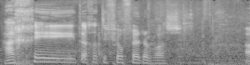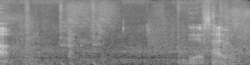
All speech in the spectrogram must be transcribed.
Hij ik dacht dat hij veel verder was. Oh. Die heeft hij wel.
